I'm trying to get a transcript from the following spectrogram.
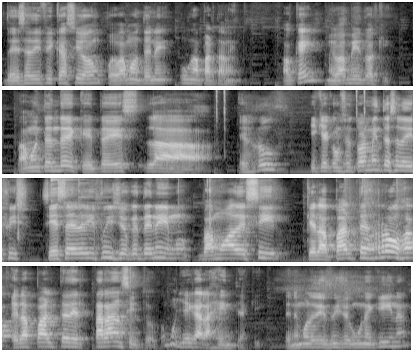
de esa edificación pues vamos a tener un apartamento. ¿Ok? Me van viendo aquí. Vamos a entender que este es la, el roof y que conceptualmente es el edificio. Si ese es el edificio que tenemos, vamos a decir que la parte roja es la parte del tránsito. ¿Cómo llega la gente aquí? Tenemos el edificio en una esquina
